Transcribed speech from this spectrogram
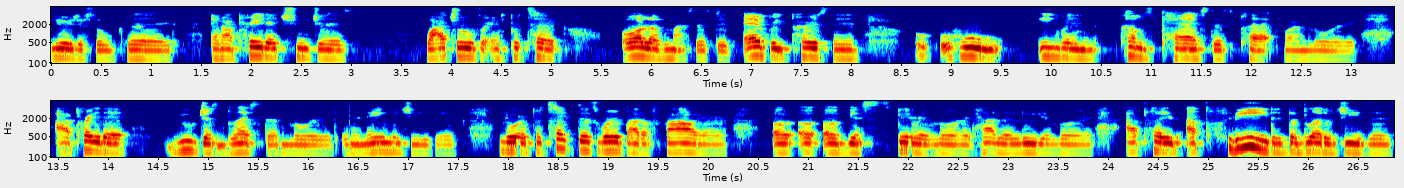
You are just so good. And I pray that you just watch over and protect all of my sisters, every person who, who even comes past this platform, Lord. I pray that you just bless them, Lord, in the name of Jesus. Lord, protect this word by the fire of, of, of your spirit, Lord. Hallelujah, Lord. I pray, I plead the blood of Jesus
